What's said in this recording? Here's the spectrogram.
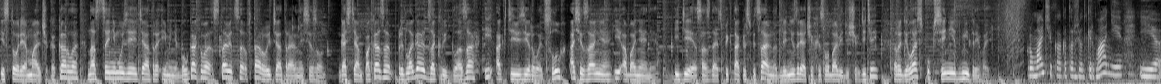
История мальчика Карла на сцене музея театра имени Булгакова ставится второй театральный сезон. Гостям показа предлагают закрыть глаза и активизировать слух, осязание и обоняние. Идея создать спектакль специально для незрячих и слабовидящих детей родилась у Ксении Дмитриевой. Про мальчика, который живет в Германии и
